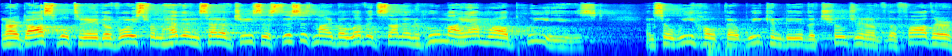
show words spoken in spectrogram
In our gospel today, the voice from heaven said of Jesus, This is my beloved Son in whom I am well pleased. And so we hope that we can be the children of the Father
